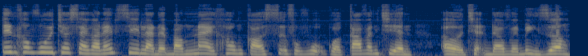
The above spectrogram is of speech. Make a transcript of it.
Tin không vui cho Sài Gòn FC là đội bóng này không có sự phục vụ của Cao Văn Triền ở trận đấu với Bình Dương.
